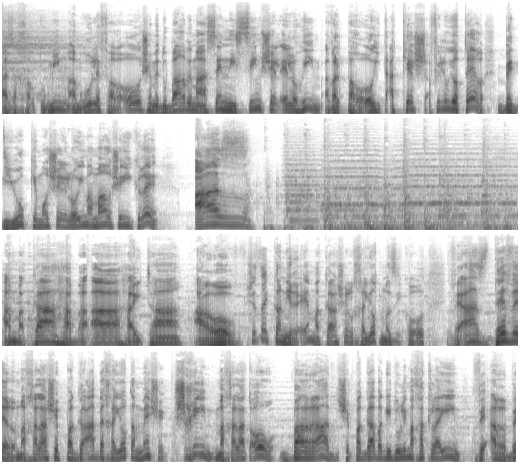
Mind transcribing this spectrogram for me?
אז החרטומים אמרו לפרעה שמדובר במעשה ניסים של אלוהים, אבל פרעה התעקש אפילו יותר, בדיוק כמו שאלוהים אמר שיקרה. אז... המכה הבאה הייתה ערוב, שזה כנראה מכה של חיות מזיקות, ואז דבר, מחלה שפגעה בחיות המשק, שכין, מחלת עור, ברד, שפגע בגידולים החקלאיים, וארבה,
